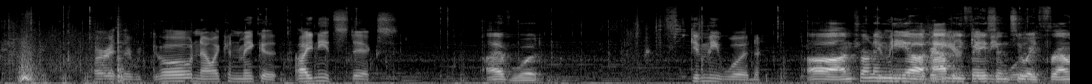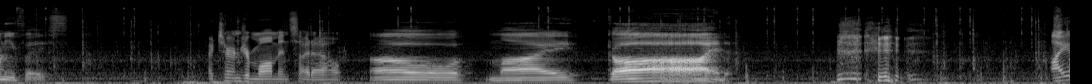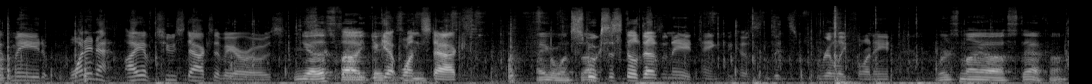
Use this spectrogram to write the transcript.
Alright, there we go. Now I can make it. I need sticks. I have wood. Give me wood. Uh, I'm turning me the uh, happy face into wood. a frowny face. I turned your mom inside out. Oh my god! I have made one and a. I have two stacks of arrows. Yeah, that's Uh, you get one stack. I get one stack. Spooks is still designated tank because it's really funny. Where's my uh stack, huh?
